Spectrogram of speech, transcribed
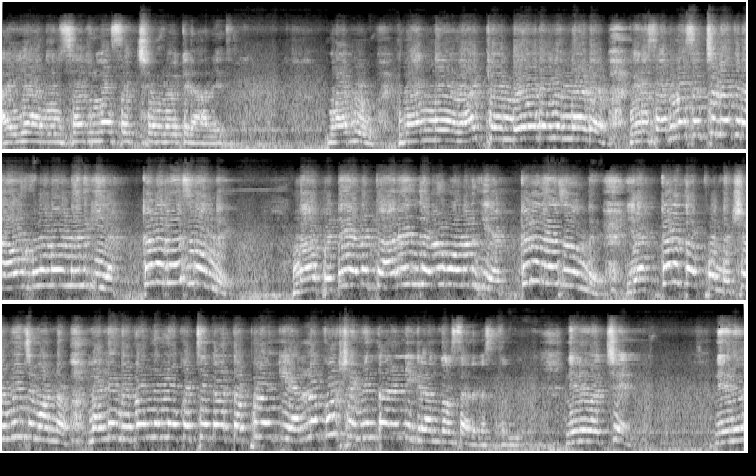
అయ్యా నేను సర్వ సత్యంలోకి రాలేదు. బాబు నన్ను వాక్యం దేవుడై ఉన్నాడు. నేను సర్వ క్షమించమన్నావు. మళ్ళీ నిబంధనలోకి వచ్చాక ఆ తప్పులోకి ఎల్లకూ క్షమించాలని గ్రంథం సెలవిస్తుంది. నేను వచ్చాను. నేను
